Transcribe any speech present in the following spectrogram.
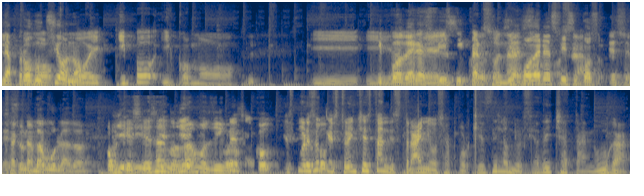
la, producción, como, equipo y como y, poderes físicos. poderes físicos. es, un tabulador. Porque si esas nos vamos, digo. Es, por eso que Strange es tan extraño, o sea, porque es de la Universidad de Chattanooga.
